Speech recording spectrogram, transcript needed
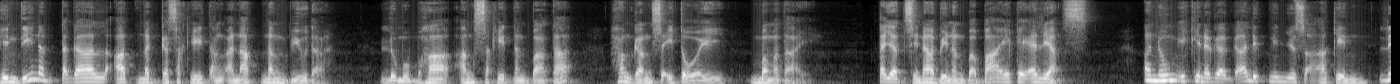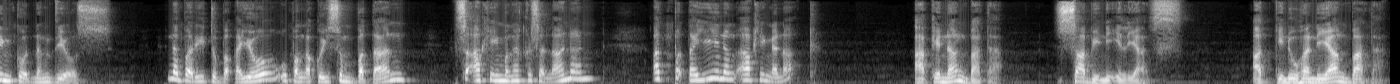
Hindi nagtagal at nagkasakit ang anak ng byuda. Lumubha ang sakit ng bata hanggang sa ito'y mamatay. Kaya't sinabi ng babae kay Elias, Anong ikinagagalit ninyo sa akin, lingkod ng Diyos? Naparito ba kayo upang ako'y sumbatan sa aking mga kasalanan at patayin ang aking anak? Akin ang bata, sabi ni Elias. At kinuha niya ang bata,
